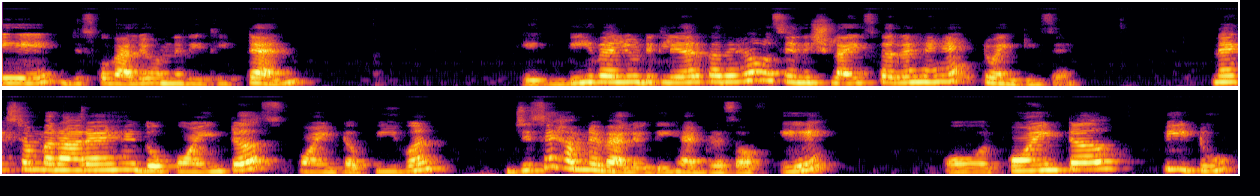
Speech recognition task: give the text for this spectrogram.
ए जिसको वैल्यू हमने दी थी टेन एक बी वैल्यू डिक्लेयर कर रहे हैं और उसे इनिशलाइज कर रहे हैं ट्वेंटी से। नेक्स्ट हम बना रहे हैं दो पॉइंटर्स पॉइंटर पी वन जिसे हमने वैल्यू दी है एड्रेस ऑफ़ ए और पॉइंटर पी टू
